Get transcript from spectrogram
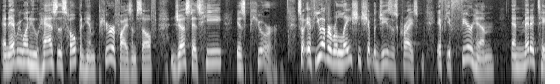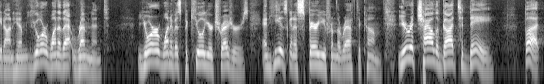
And everyone who has this hope in Him purifies himself just as He is pure. So if you have a relationship with Jesus Christ, if you fear Him and meditate on Him, you're one of that remnant you're one of his peculiar treasures, and he is going to spare you from the wrath to come. You're a child of God today, but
